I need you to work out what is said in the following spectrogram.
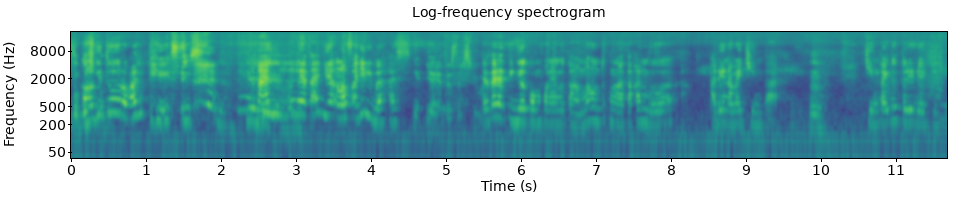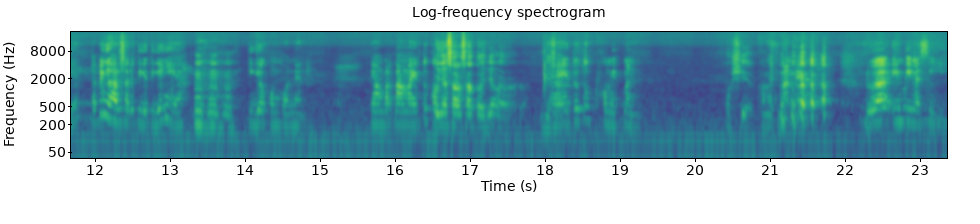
bagus psikologi bagus. tuh romantis. Iya, kan? iya, iya, Lu lihat aja love aja dibahas gitu. Iya, ya, terus terus gimana? ternyata ada tiga komponen utama untuk mengatakan bahwa ada yang namanya cinta. Hmm. cinta itu terdiri dari tiga. Tapi nggak harus ada tiga tiganya ya. Hmm, hmm, hmm. tiga komponen. Yang pertama itu kom- punya salah satu aja nggak? Bisa. Yang itu tuh komitmen. Oh shit. Komitmen ya dua intimasi.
